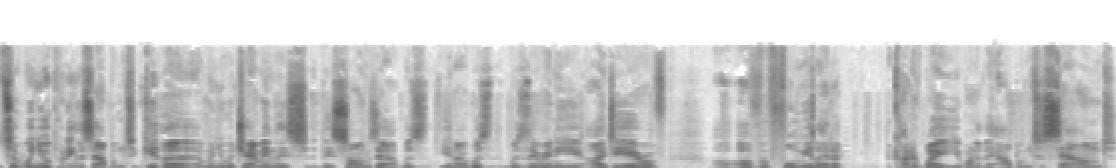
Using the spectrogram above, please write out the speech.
so when you were putting this album together and when you were jamming these these songs out, was you know was was there any idea of of a formulaic kind of way you wanted the album to sound,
